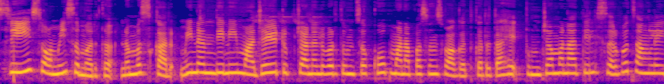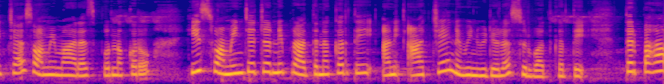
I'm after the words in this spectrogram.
श्री स्वामी समर्थ. नमस्कार. मी नंदिनी. माझ्या यूट्यूब चॅनलवर तुमचं खूप मनापासून स्वागत करत आहे. तुमच्या मनातील सर्व चांगल्या इच्छा स्वामी महाराज पूर्ण करो. ही स्वामींच्या चरणी प्रार्थना करते आणि आजच्या नवीन व्हिडिओला सुरुवात करते. तर पहा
